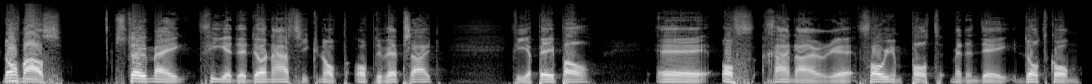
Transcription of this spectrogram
Nogmaals, steun mij via de donatieknop op de website, via PayPal. Uh, of ga naar uh, met een d.com,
